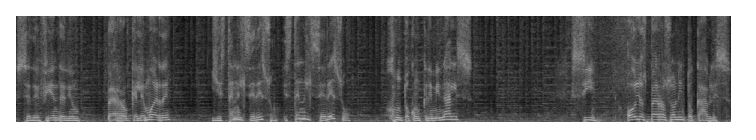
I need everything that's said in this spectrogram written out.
se defiende de un perro que le muerde y está en el cerezo, está en el cerezo, junto con criminales. Sí, hoy los perros son intocables,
